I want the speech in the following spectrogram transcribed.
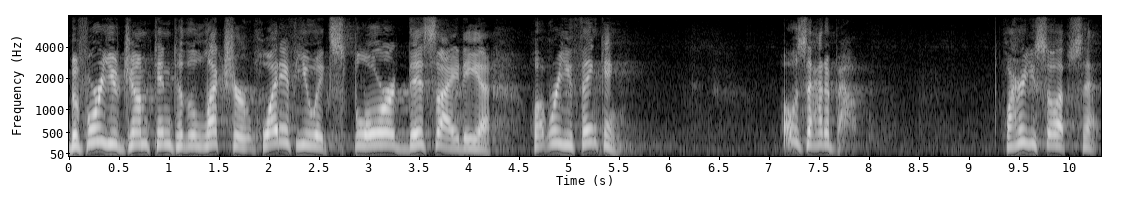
Before you jumped into the lecture, what if you explored this idea? What were you thinking? What was that about? Why are you so upset?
